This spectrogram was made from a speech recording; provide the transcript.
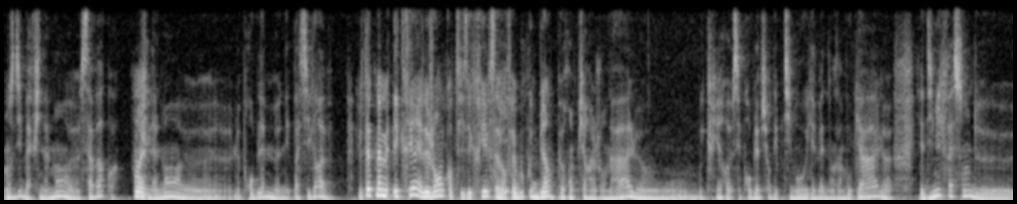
on se dit bah finalement euh, ça va quoi. Finalement, euh, le problème n'est pas si grave. Et peut-être même écrire, il y a des gens, quand ils écrivent, ça leur fait beaucoup de bien. On peut remplir un journal ou écrire ses problèmes sur des petits mots et les mettre dans un bocal. Il y a dix mille façons de,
